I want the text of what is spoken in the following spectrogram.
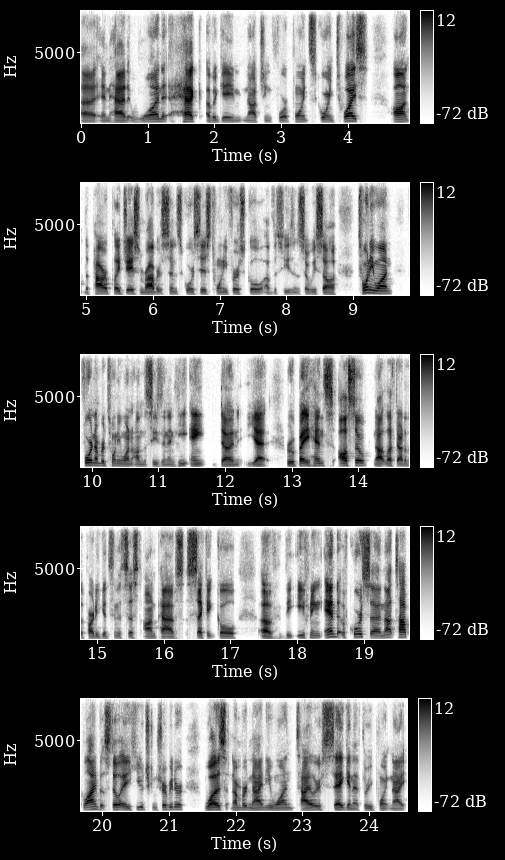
uh, and had one heck of a game, notching four points, scoring twice on the power play. Jason Robertson scores his 21st goal of the season. So we saw 21 for number 21 on the season, and he ain't done yet. Roope Hintz also not left out of the party, gets an assist on Pav's second goal of the evening. And of course, uh, not top line, but still a huge contributor was number 91, Tyler Seguin, a three point night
